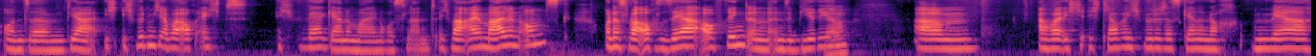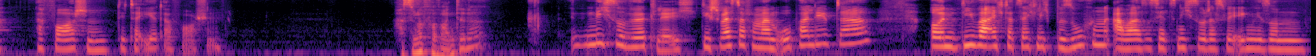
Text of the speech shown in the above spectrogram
Und ähm, ja, ich, ich würde mich aber auch echt, ich wäre gerne mal in Russland. Ich war einmal in Omsk und das war auch sehr aufregend in, in Sibirien. Ähm, aber ich, ich glaube, ich würde das gerne noch mehr erforschen, detailliert erforschen. Hast du noch Verwandte da? Nicht so wirklich. Die Schwester von meinem Opa lebt da und die war ich tatsächlich besuchen, aber es ist jetzt nicht so, dass wir irgendwie so ein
